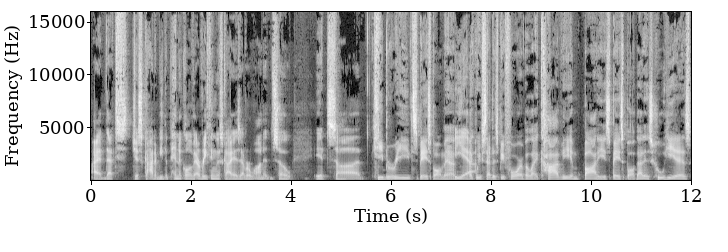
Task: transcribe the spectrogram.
I, that's just got to be the pinnacle of everything this guy has ever wanted so it's uh He breathes baseball, man. Yeah. Like we've said this before, but like Javi embodies baseball. That is who he is.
